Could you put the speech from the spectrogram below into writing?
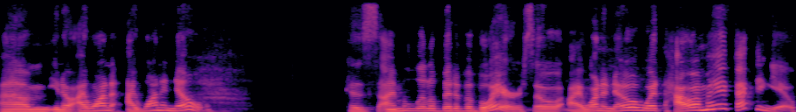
Um, you know, I want I want to know because I'm a little bit of a voyeur. So I want to know what how am I affecting you?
